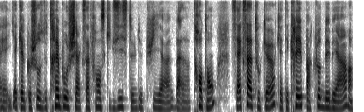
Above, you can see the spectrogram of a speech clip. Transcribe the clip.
Il y a quelque chose de très beau chez AXA France qui existe depuis 30 euh, bah, ans. C'est AXA à tout cœur qui a été créé par Claude Bébéard,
